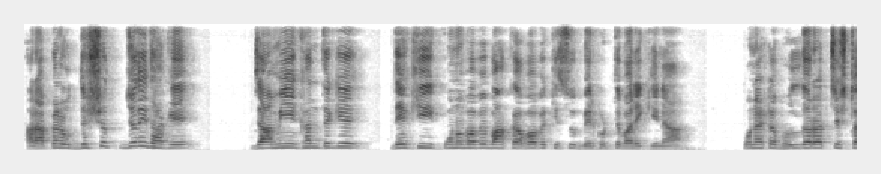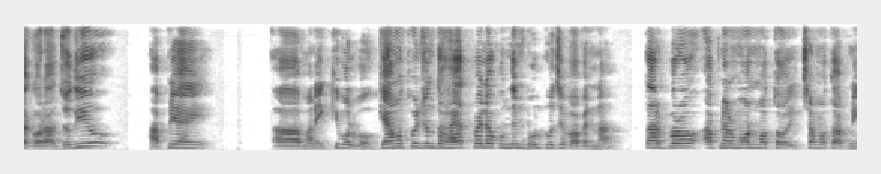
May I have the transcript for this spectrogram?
আর আপনার উদ্দেশ্য যদি থাকে যে আমি এখান থেকে দেখি কোনোভাবে বাঁকাভাবে কিছু বের করতে পারি কি না কোনো একটা ভুল ধরার চেষ্টা করা, যদিও আপনি মানে কি বলব কেমন পর্যন্ত হায়াত পাইলেও কোনদিন ভুল খুঁজে পাবেন না। তারপরও আপনার মন মতো, ইচ্ছা মতো আপনি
